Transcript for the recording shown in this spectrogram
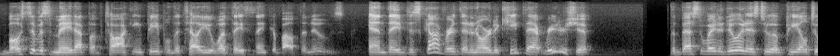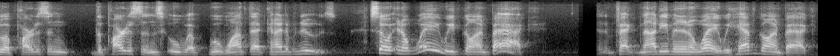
Most of it's made up of talking people to tell you what they think about the news. And they've discovered that in order to keep that readership, the best way to do it is to appeal to a partisan, the partisans who, who want that kind of news. So in a way, we've gone back. In fact, not even in a way, we have gone back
